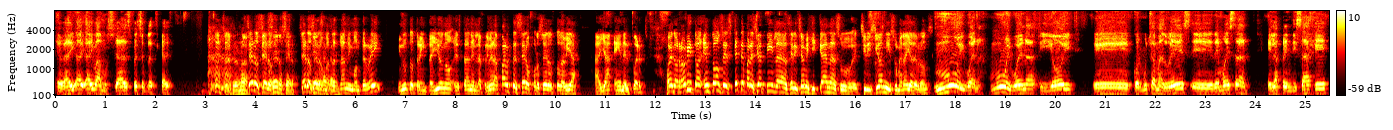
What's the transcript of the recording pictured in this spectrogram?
eh, ahí, ahí, vamos, ya después se platicaré. Sí, pero no. 0-0. 0-0. 0-0 Mazatlán y Monterrey. Minuto 31 están en la primera parte, 0 por 0 todavía allá en el puerto. Bueno, Raulito, entonces, ¿qué te pareció a ti la selección mexicana, su exhibición y su medalla de bronce? Muy buena, muy buena. Y hoy eh, con mucha madurez, eh, demuestran el aprendizaje,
